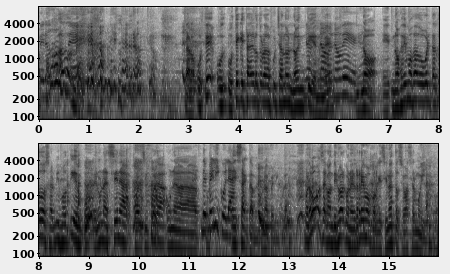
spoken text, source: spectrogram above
pero ¿A ¿dónde? ¿Dónde está roto? Claro, usted, usted que está del otro lado escuchando no entiende. no, no ve. No, eh, nos hemos dado vuelta todos al mismo tiempo en una escena como si fuera una... De película. Exactamente, una película. Bueno, vamos a continuar con el remo porque si no esto se va a hacer muy largo.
